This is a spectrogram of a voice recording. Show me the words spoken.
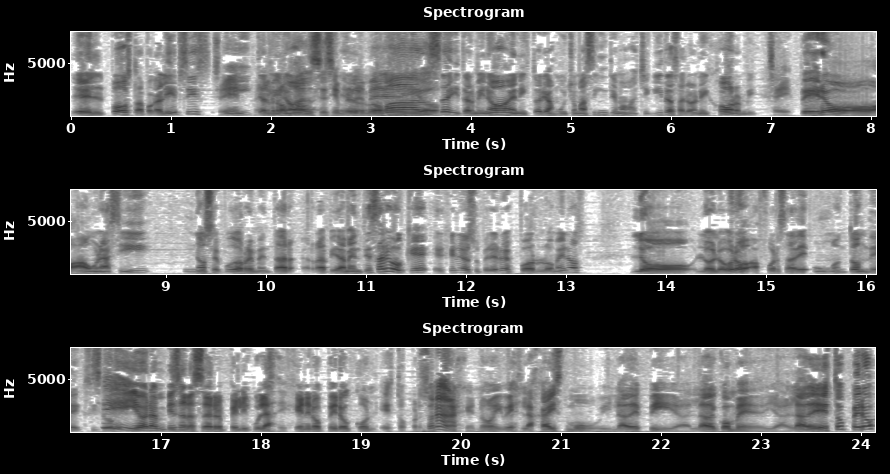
el post-apocalipsis Sí, y el terminó romance siempre el el medio. romance y terminó en historias mucho más íntimas, más chiquitas a lo Nick Hornby. Sí. Pero aún así no se pudo reinventar rápidamente. Es algo que el género de superhéroes por lo menos lo, lo logró a fuerza de un montón de éxitos. Sí, y ahora empiezan a hacer películas de género, pero con estos personajes, ¿no? Y ves la heist movie, la de espía, la de comedia, la de esto, pero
